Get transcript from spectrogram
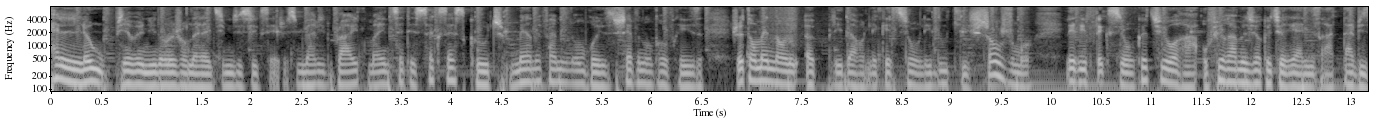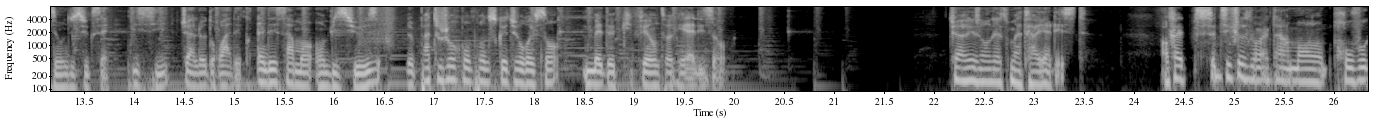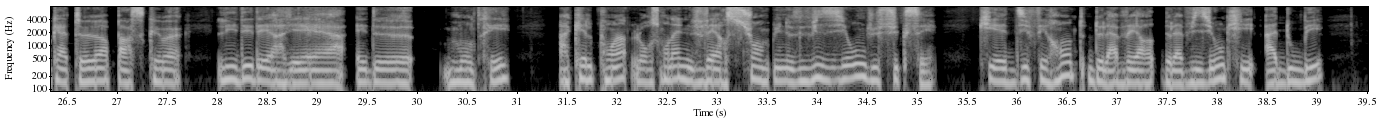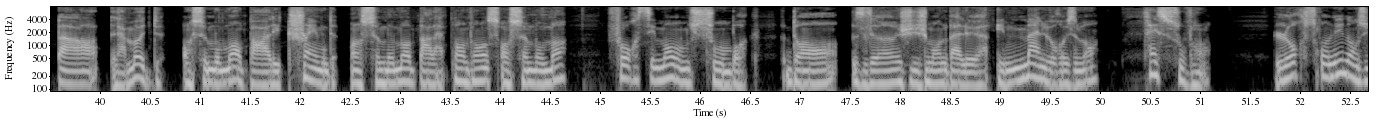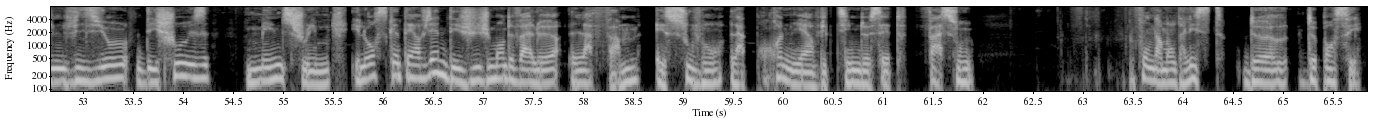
Hello, bienvenue dans le journal intime du succès. Je suis Mavic Bright, mindset et success coach, mère de famille nombreuse, chef d'entreprise. Je t'emmène dans les ups, les downs, les questions, les doutes, les changements, les réflexions que tu auras au fur et à mesure que tu réaliseras ta vision du succès. Ici, tu as le droit d'être indécemment ambitieuse, ne pas toujours comprendre ce que tu ressens, mais de kiffer en te réalisant. Tu as raison d'être matérialiste. En fait, ce titre est vraiment provocateur parce que L'idée derrière est de montrer à quel point, lorsqu'on a une version, une vision du succès qui est différente de la, de la vision qui est adoubée par la mode en ce moment, par les trends en ce moment, par la tendance en ce moment, forcément on sombre dans un jugement de valeur. Et malheureusement, très souvent, lorsqu'on est dans une vision des choses mainstream. Et lorsqu'interviennent des jugements de valeur, la femme est souvent la première victime de cette façon fondamentaliste de, penser.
